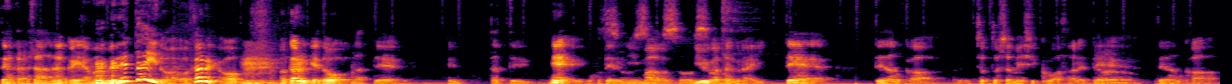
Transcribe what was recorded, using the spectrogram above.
だからさ、なんか、いや、まあ、めでたいのはわかるよ。うんわかるけど、だって、えだってね、ホテルに、まあ夕方ぐらい行って、で、なんか、ちょっとした飯食わされて、うんで、なんか、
